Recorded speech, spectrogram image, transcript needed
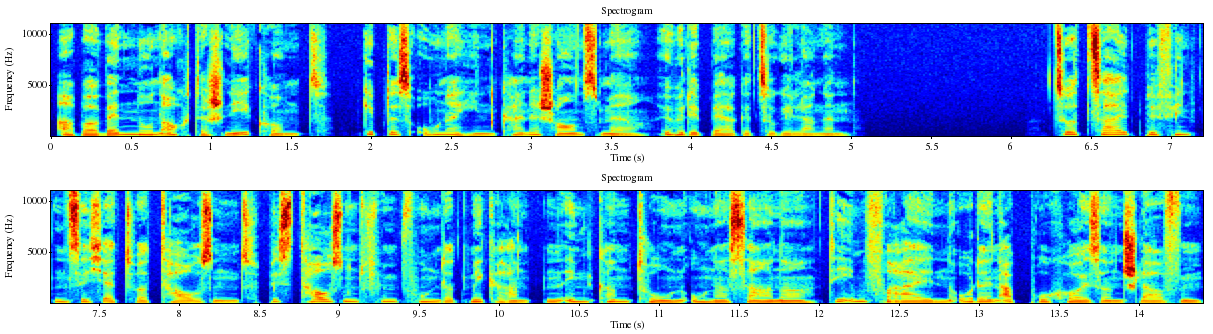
Aber wenn nun auch der Schnee kommt, gibt es ohnehin keine Chance mehr, über die Berge zu gelangen. Zurzeit befinden sich etwa 1000 bis 1500 Migranten im Kanton Onasana, die im Freien oder in Abbruchhäusern schlafen.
